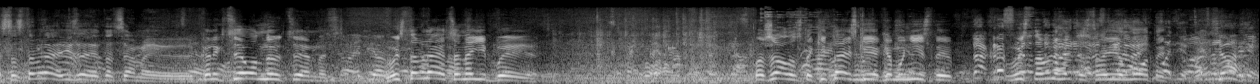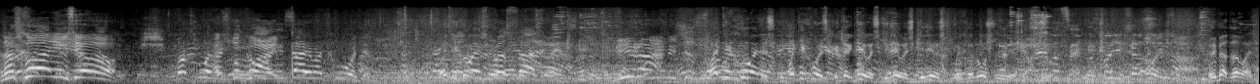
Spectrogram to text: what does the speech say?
составляет из- это самое, коллекционную ценность. Выставляется на eBay. Пожалуйста, китайские коммунисты, выставляйте свои лоты. Все, расходим все! Отступаем. отходим. Потихонечку рассасываем. Потихонечку, потихонечку. Так, девочки, девочки, девочки, вы хорошие. Ребята, давайте.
